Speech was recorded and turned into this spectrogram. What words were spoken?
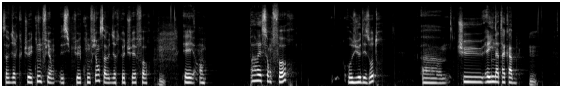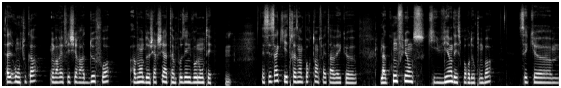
ça veut dire que tu es confiant. Et si tu es confiant, ça veut dire que tu es fort. Hmm. Et en paraissant fort aux yeux des autres, euh, tu es inattaquable. Ça- ou en tout cas, on va réfléchir à deux fois avant de chercher à t'imposer une volonté. Hmm. Et c'est ça qui est très important en fait avec euh, la confiance qui vient des sports de combat, c'est que euh,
